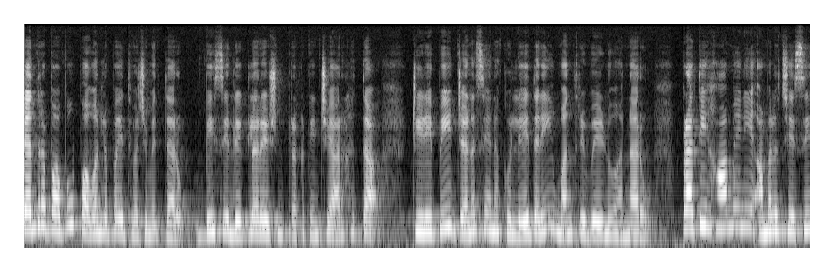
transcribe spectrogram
చంద్రబాబు పవన్లపై ధ్వజమెత్తారు. బీసీ డిక్లరేషన్ ప్రకటించే అర్హత టీడీపీ జనసేనకు లేదని మంత్రి వేణు అన్నారు. ప్రతి హామీని అమలు చేసి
